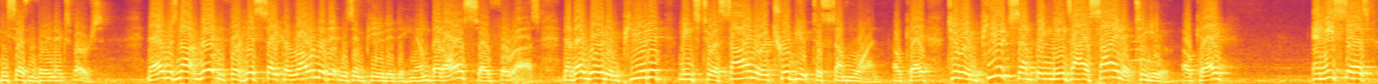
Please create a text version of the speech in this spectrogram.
He says in the very next verse, Now it was not written for his sake alone that it was imputed to him, but also for us. Now that word imputed means to assign or attribute to someone, okay? To impute something means I assign it to you, okay? And he says,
